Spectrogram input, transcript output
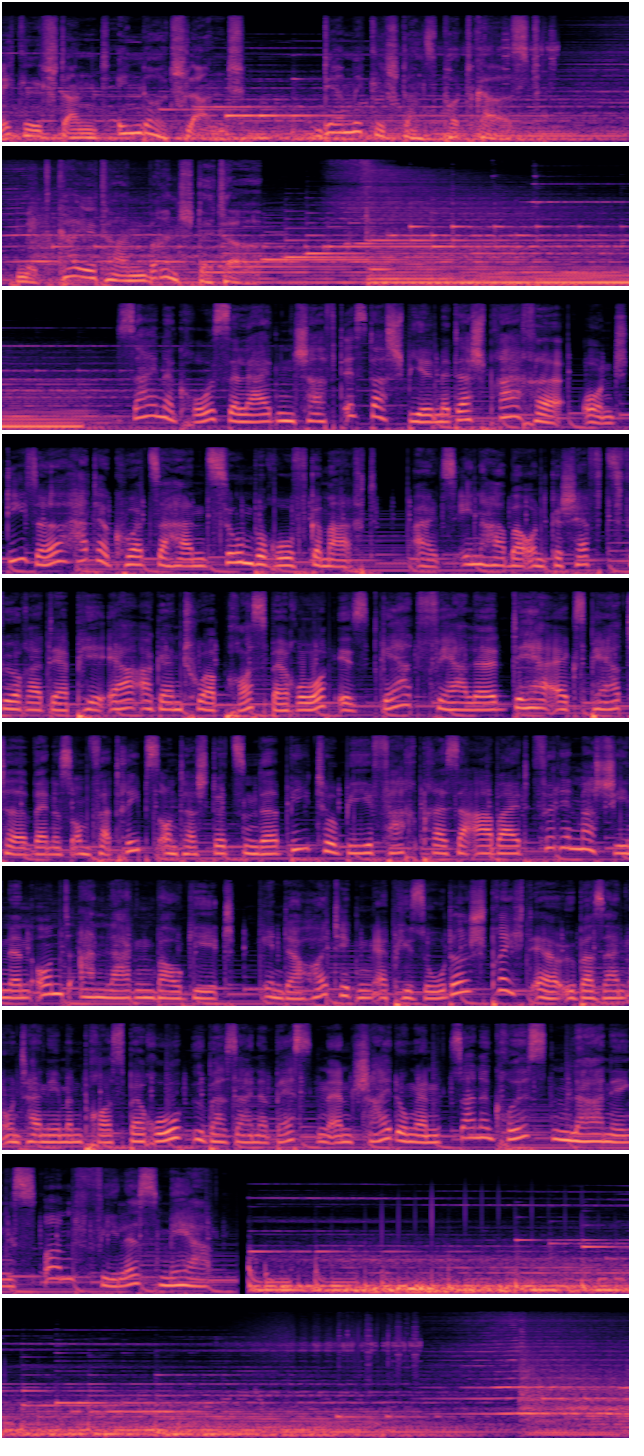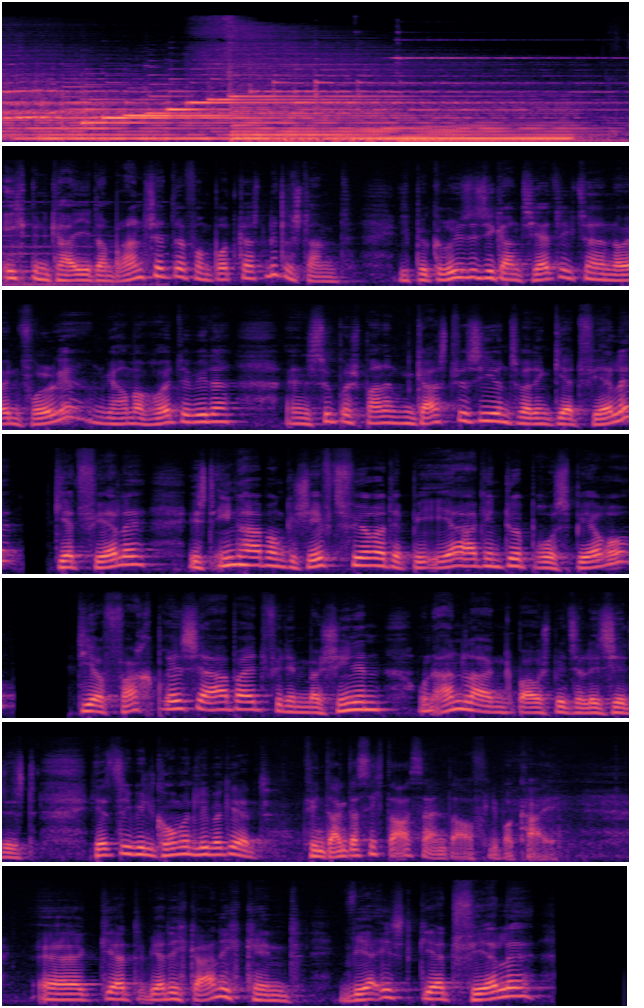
Mittelstand in Deutschland. Der Mittelstandspodcast mit Kajetan Brandstetter. Seine große Leidenschaft ist das Spiel mit der Sprache und diese hat er kurzerhand zum Beruf gemacht. Als Inhaber und Geschäftsführer der PR-Agentur Prospero ist Gerd Ferle der Experte, wenn es um vertriebsunterstützende B2B-Fachpressearbeit für den Maschinen- und Anlagenbau geht. In der heutigen Episode spricht er über sein Unternehmen Prospero, über seine besten Entscheidungen, seine größten Learnings und vieles mehr. Ich bin Kajetan Brandstätter vom Podcast Mittelstand. Ich begrüße Sie ganz herzlich zu einer neuen Folge und wir haben auch heute wieder einen super spannenden Gast für Sie und zwar den Gerd Ferle. Gerd Ferle ist Inhaber und Geschäftsführer der PR-Agentur Prospero, die auf Fachpressearbeit für den Maschinen- und Anlagenbau spezialisiert ist. Herzlich willkommen, lieber Gerd. Vielen Dank, dass ich da sein darf, lieber Kai. Äh, Gerd, wer dich gar nicht kennt, wer ist Gerd Ferle?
